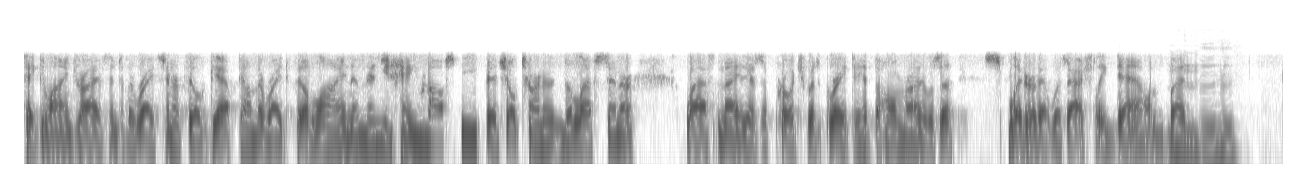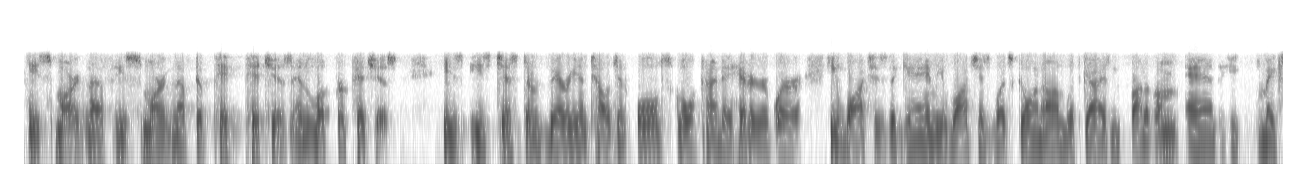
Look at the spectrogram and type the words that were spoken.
take line drives into the right center field gap down the right field line, and then you hang him an off speed pitch. He'll turn it into left center. Last night, his approach was great to hit the home run. It was a splitter that was actually down, but mm-hmm. mm-hmm. he's smart enough. He's smart enough to pick pitches and look for pitches. He's he's just a very intelligent, old school kind of hitter where he watches the game, he watches what's going on with guys in front of him, and he makes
